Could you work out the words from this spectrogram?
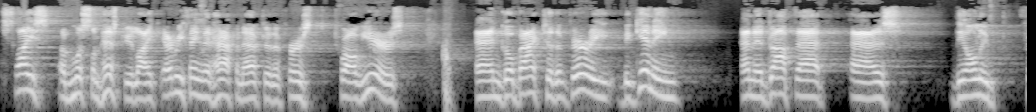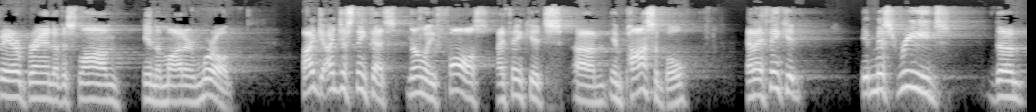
slice of Muslim history, like everything that happened after the first 12 years, and go back to the very beginning and adopt that as the only fair brand of Islam in the modern world. I, I just think that's not only false, I think it's um, impossible, and I think it it misreads the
